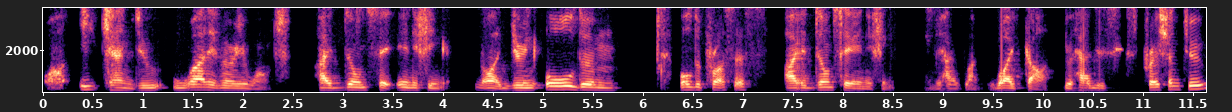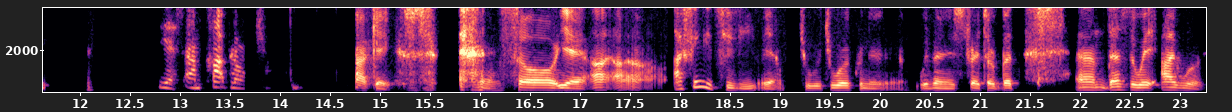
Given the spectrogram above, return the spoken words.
well, he can do whatever he wants. I don't say anything. Like during all the all the process, I don't say anything. He has like white card. You have this expression too. Yes, I'm carte blanche. Okay, so yeah, I, I, I think it's easy, yeah, to to work with a, with an illustrator, but um, that's the way I work.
